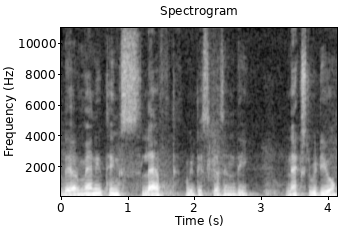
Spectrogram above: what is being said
There are many things left we discuss in the next video.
